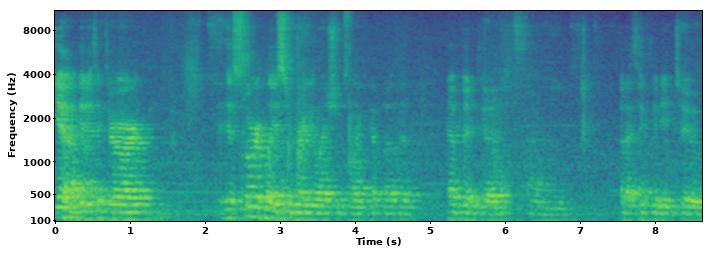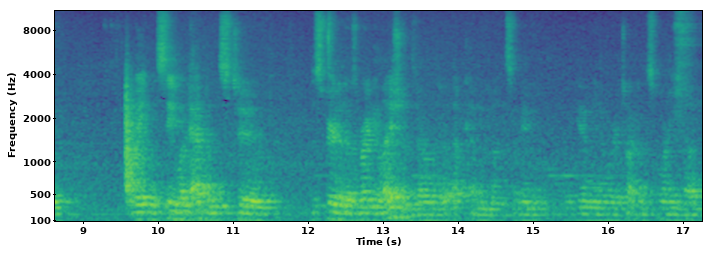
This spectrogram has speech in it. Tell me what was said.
yeah, I mean, I think there are historically some regulations like HIPAA that have been good. um, But I think we need to wait and see what happens to the spirit of those regulations over the upcoming months. I mean, again, you know, we were talking this morning about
